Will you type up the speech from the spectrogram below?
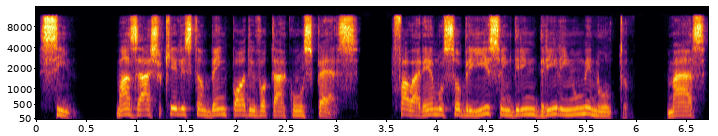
Sim. Mas acho que eles também podem votar com os pés. Falaremos sobre isso em Green Drill em um minuto. Mas,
